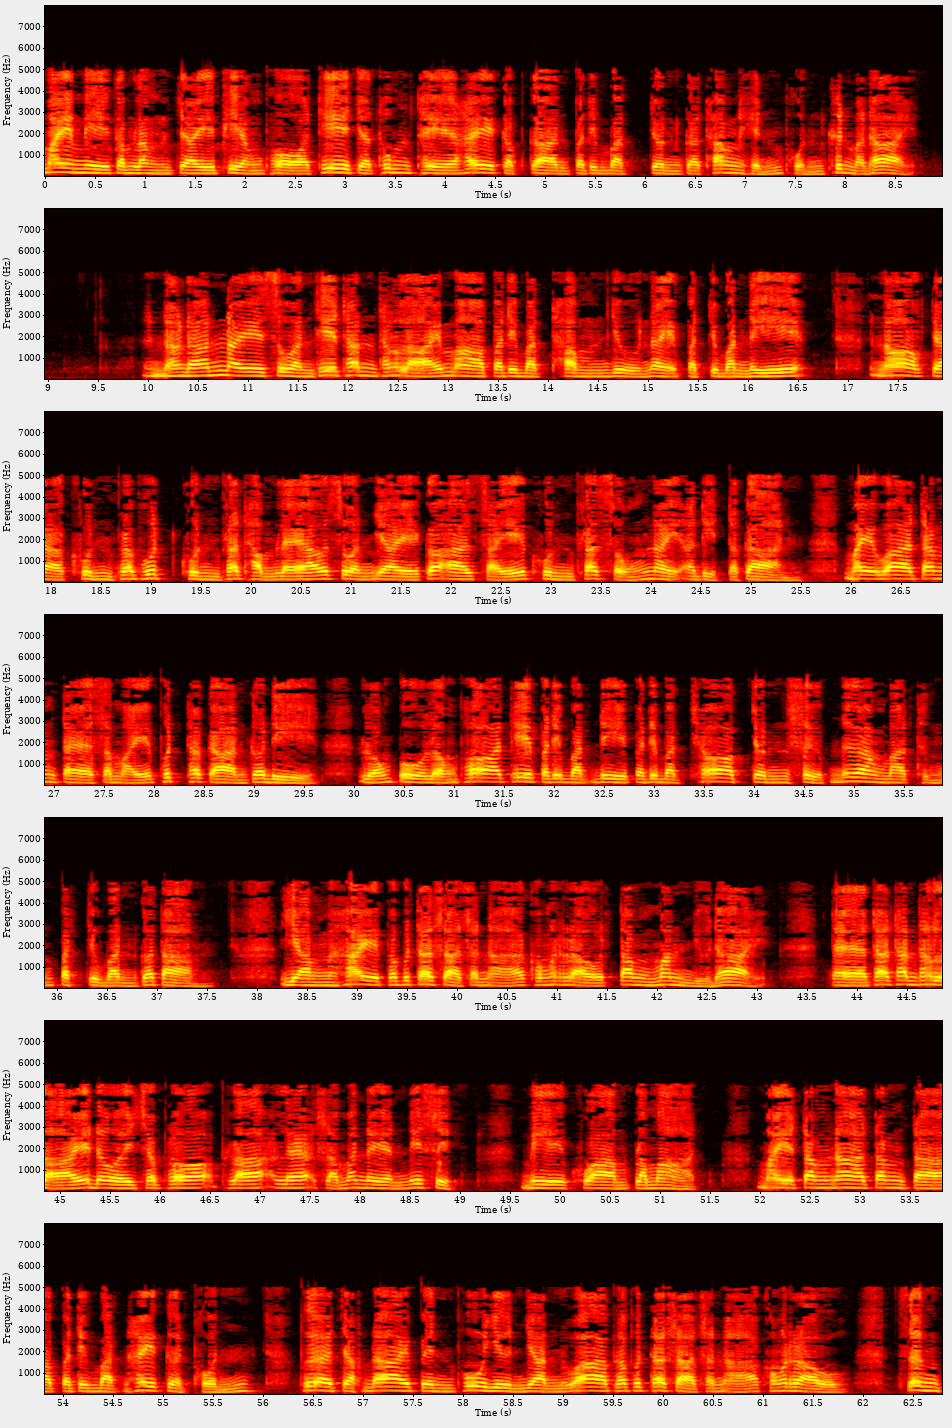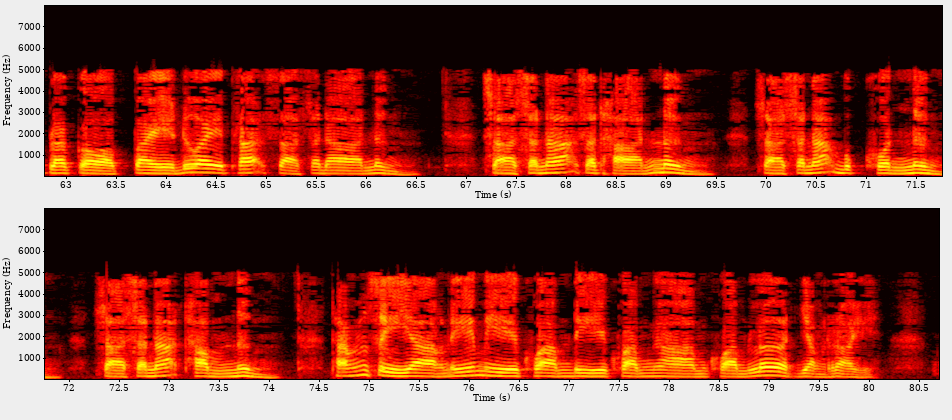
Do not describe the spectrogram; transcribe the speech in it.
ไม่มีกำลังใจเพียงพอที่จะทุ่มเทให้กับการปฏิบัติจนกระทั่งเห็นผลขึ้นมาได้ ดังนั้นในส่วนที่ท่านทั้งหลายมาปฏิบัติธรรมอยู่ในปัจจุบันนี้ นอกจากคุณพระพุทธคุณพระธรรมแล้วส่วนใหญ่ก็อาศัยคุณพระสงฆ์ในอดีตการ ไม่ว่าตั้งแต่สมัยพุทธกาลก็ดี หลวงปู่หลวงพ่อที่ปฏิบัติดีปฏิบัติชอบจนสืบเนื่องมาถึงปัจจุบันก็ตาม ยังให้พระพุทธศาสนาของเราตั้งมั่นอยู่ได้ แต่ถ้าท่านทั้งหลายโดยเฉพาะพระและสามเณรนิสิตมีความประมาท ไม่ตั้งหน้าตั้งตาปฏิบัติให้เกิดผล เพื่อจะได้เป็นผู้ยืนยันว่าพระพุทธศาสนาของเรา ซึ่งประกอบไปด้วยพระศาสดาหนึ่ง ศาสนาสถานหนึ่ง ศาสนาบุคคลหนึ่ง ศาสนธรรมหนึ่ง ทั้งสี่อย่างนี้มีความดีความงามความเลิศอย่างไร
